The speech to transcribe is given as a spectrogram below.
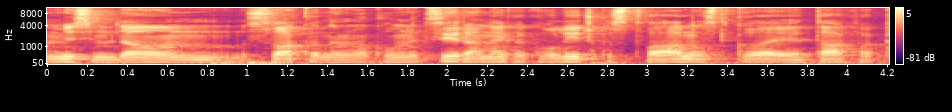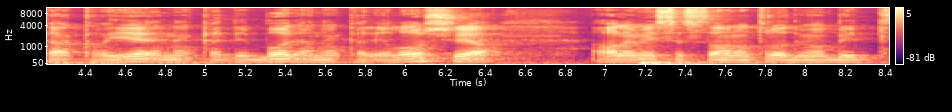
mislim da on svakodnevno komunicira nekakvu ličku stvarnost koja je takva kakva je, nekad je bolja, nekad je lošija, ali mi se stvarno trudimo biti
